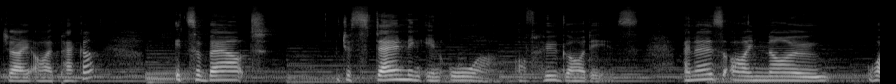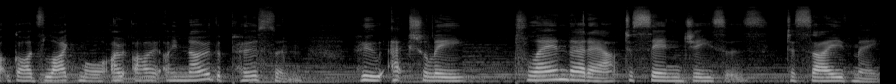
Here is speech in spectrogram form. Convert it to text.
J.I. Packer. It's about just standing in awe of who God is. And as I know what God's like more, I, I, I know the person who actually planned that out to send Jesus to save me.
